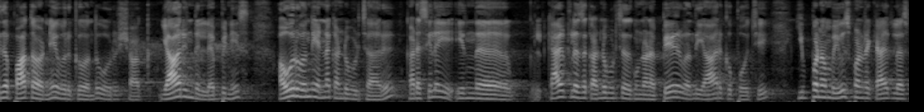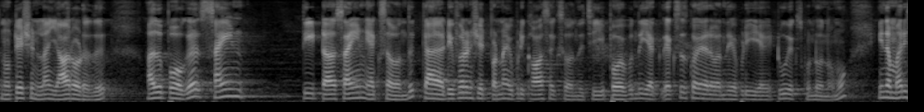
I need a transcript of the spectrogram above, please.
இதை பார்த்த உடனே இவருக்கு வந்து ஒரு ஷாக் யார் இந்த லெபினிஸ்? அவர் வந்து என்ன கண்டுபிடிச்சாரு? கடைசியில் இந்த கால்குலஸை கண்டுபிடிச்சதுக்கு உண்டான பேர் வந்து யாருக்கு போச்சு? இப்போ நம்ம யூஸ் பண்ணுற கால்குலஸ் நொட்டேஷன்லாம் யாரோடது? அது போக சைன் தீட்டா சைன் எக்ஸை வந்து கே டிஃபரன்ஷியேட் பண்ணால் எப்படி காஸ் எக்ஸ் வந்துச்சு? இப்போ வந்து எக்ஸ் எக்ஸ் ஸ்கொயரை வந்து எப்படி டூ எக்ஸ் கொண்டு வந்தோமோ இந்த மாதிரி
